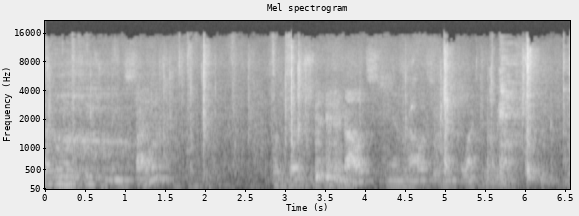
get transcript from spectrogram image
Everyone please remain silent for the judges to the ballots and ballots to be collected.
